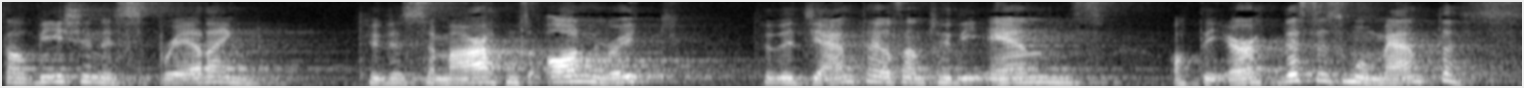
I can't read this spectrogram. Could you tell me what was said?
Salvation is spreading to the Samaritans en route to the Gentiles and to the ends of the earth. This is momentous.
